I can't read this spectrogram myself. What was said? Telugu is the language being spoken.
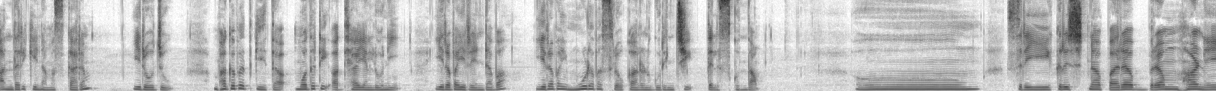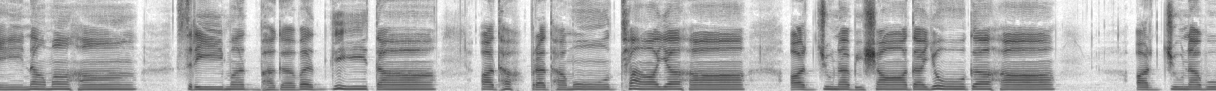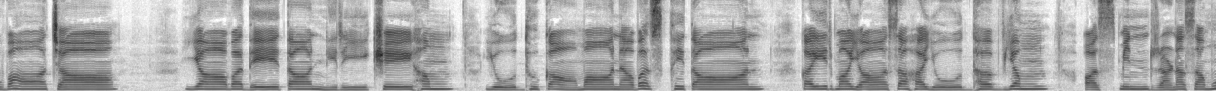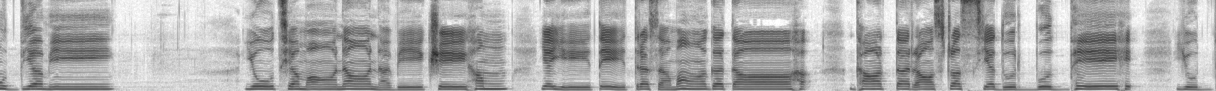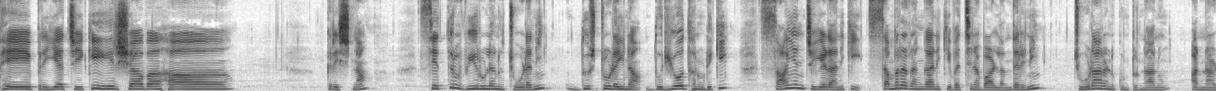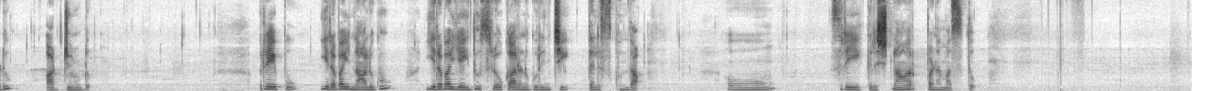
అందరికీ నమస్కారం. ఈరోజు భగవద్గీత మొదటి అధ్యాయంలోని ఇరవై రెండవ ఇరవై మూడవ శ్లోకాలను గురించి తెలుసుకుందాం. ఓం శ్రీకృష్ణ పరబ్రహ్మణే నమ. శ్రీమద్భగవద్గీత అధ ప్రథమోధ్యాయ. అర్జున విషాదయోగः. अर्जुन उवाच यावदेतान्निरीक्षेऽहं योद्धुकामानवस्थितान्। कैर्मया सह योद्धव्यम् अस्मिन् रणसमुद्यमे योत्स्यमानानवेक्षेऽहं ययेतेऽत्र समागताः धार्तराष्ट्रस्य दुर्बुद्धेः యుద్ధే ప్రియచికీర్షవః కృష్ణ శత్రువీరులను చూడని దుష్టుడైన దుర్యోధనుడికి సాయం చేయడానికి సమర రంగానికి వచ్చిన వాళ్ళందరినీ చూడాలనుకుంటున్నాను అన్నాడు అర్జునుడు రేపు ఇరవై నాలుగు ఇరవై ఐదు శ్లోకాలను గురించి తెలుసుకుందాం ఓం శ్రీకృష్ణార్పణమస్తు.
